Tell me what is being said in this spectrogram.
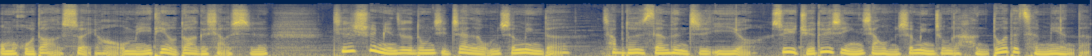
我们活多少岁哈？我们每一天有多少个小时？其实睡眠这个东西占了我们生命的差不多是三分之一哦，所以绝对是影响我们生命中的很多的层面的。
